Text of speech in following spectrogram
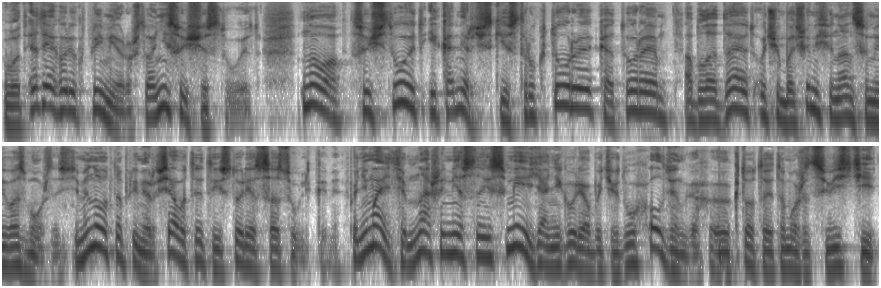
Вот. Это я говорю к примеру, что они существуют. Но существуют и коммерческие структуры, которые обладают очень большими финансовыми возможностями. Ну, вот, например, вся вот эта история с сосульками. Понимаете, наши местные СМИ, я не говорю об этих двух холдингах, э, кто-то это может свести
